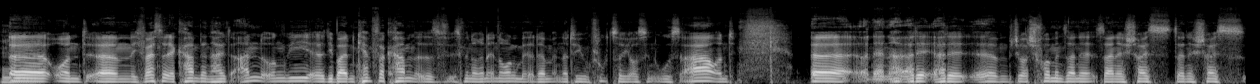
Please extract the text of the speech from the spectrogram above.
Äh, und ähm, ich weiß noch, er kam dann halt an irgendwie, äh, die beiden Kämpfer kamen, also das ist mir noch in Erinnerung, mit, mit natürlich im Flugzeug aus den USA und äh, und dann hatte, hatte ähm, George Foreman seine seine scheiß seine scheiß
